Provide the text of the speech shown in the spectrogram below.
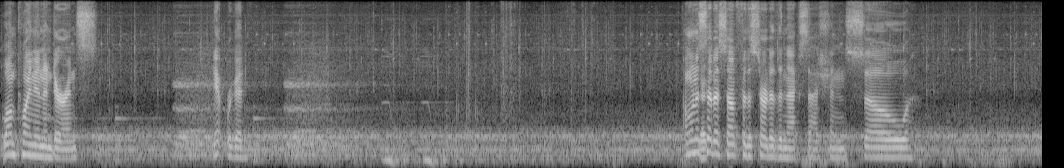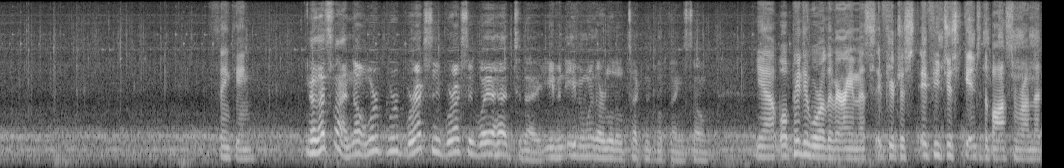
One point in endurance. Yep, we're good. I want to set us up for the start of the next session, so... Thinking. No, that's fine. No, we're, we're, we're actually we're actually way ahead today, even even with our little technical thing, So Yeah, well, Painted World of Ariamis, if you're just, if you just get into the boss and run, that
